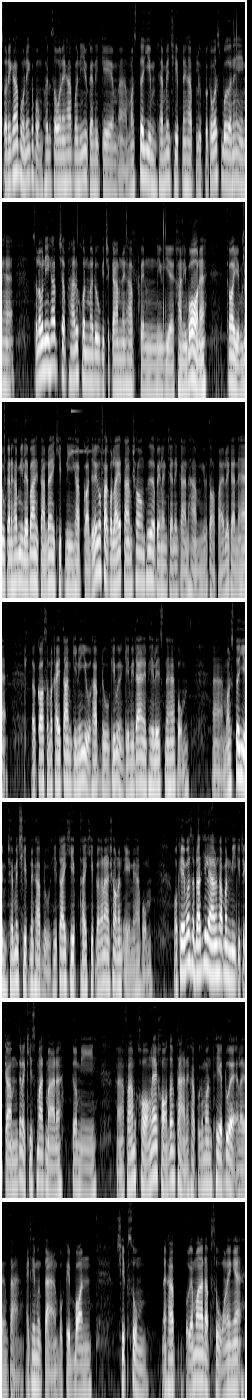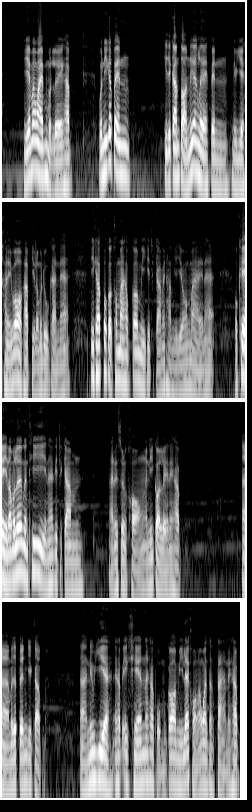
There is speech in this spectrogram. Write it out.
สวัสดีครับผมนี่กับผมเพิร์นโซนะครับ วันนี้อยู่กันในเกมอ่า Monster Gym Championship นะครับ หรือ p o k e w a s b u r นั่นเองนะฮะสำหรับวันนี้ครับ จะพาทุกคนมาดูกิจกรรมนะครับ เป็น New Year Carnival นะ ก็อย่ามาดูกันนะครับ มีอะไรบ้างติดตามได้ในคลิปนี้ครับ ก่อนจะเล่นก็ฝากกดไลค์ตามช่องเพื่อเป็นกำลังใจในการทำคลิปต่อไปด้วยกันนะฮะแล้วก็สำหรับใครตามเกมนี้อยู่ครับดูคลิปอื่นเกมนี้ได้ใน playlist นะฮะผม อ่า Monster Gym Championship นะครับหรือที่ใต้คลิปท้ายคลิปแล้วก็หน้าช่องนั่นเองนะครับผมโอเค เมื่อสัปดาห์ที่แล้วนะครับมันมีกิจกรรมตั้งแต่คริสต์มาสมานะก็มีฟาร์มของแลกของต่างๆนะครับโปเกมอนเทพด้วยอะไรต่างๆไอเทมต่างๆโปเกบอลชิปสุ่มนะครับโปเกมอนระดับสูงอะไรเงี้ยเยอะมากมายไปหมดเลยครับวันนี้ก็เป็นกิจกรรมต่อเนื่องเลยเป็น New Year Carnival ครับเดี๋ยวเรามาดูกันนะฮะนี่ครับปรากฏเข้ามาครับก็มีกิจกรรมให้ทำเยอะแยะมากมายเลยนะฮะโอเค เรามาเริ่มกันที่นะกิจกรรมในส่วนของอันนี้ก่อนเลยนะครับ อ่ามันจะเป็นเกี่ยวกับอ่า New Year นะครับ Exchange นะครับผมก็มีแลกของรางวัลต่างๆนะครับ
